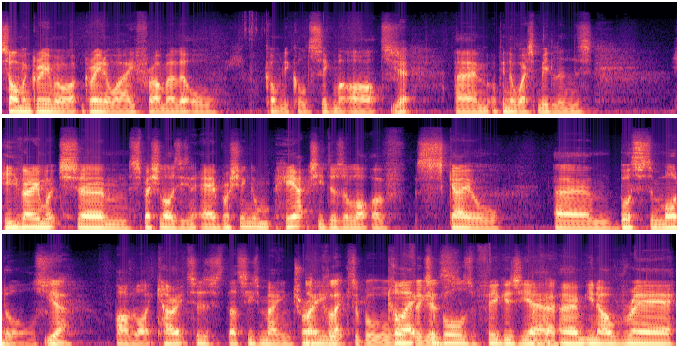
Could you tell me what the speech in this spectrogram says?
Simon Greenaway, Greenaway from a little company called Sigma Arts, Yeah. um, up in the West Midlands. He very much um, specialises in airbrushing, and he actually does a lot of scale um, busts and models Yeah, of like characters. That's his main trade. like collectible collectibles figures. figures, yeah Okay. um, you know rare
